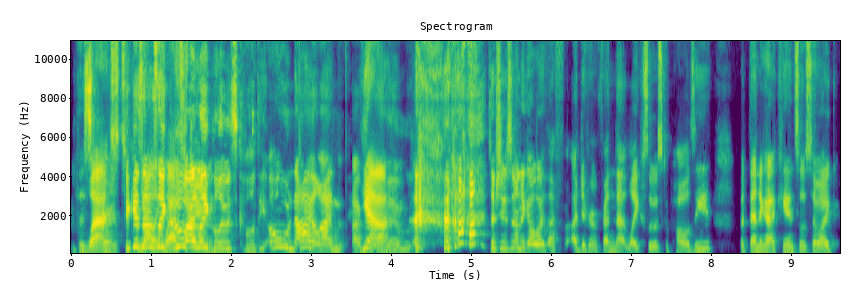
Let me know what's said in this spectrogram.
this last because yeah, I was like, like "Oh, I like Lewis Capaldi." Oh, Niall, I, I yeah. him. so she's gonna go with a, a, different friend that likes Lewis Capaldi, but then it got canceled. So like,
